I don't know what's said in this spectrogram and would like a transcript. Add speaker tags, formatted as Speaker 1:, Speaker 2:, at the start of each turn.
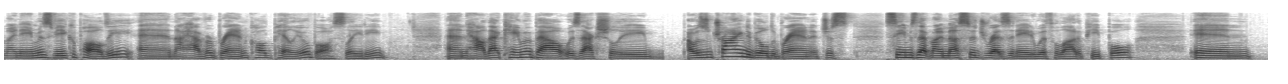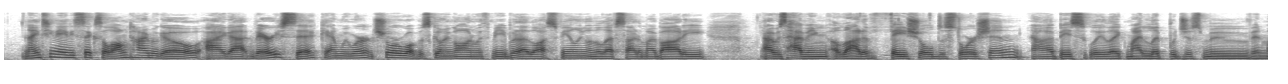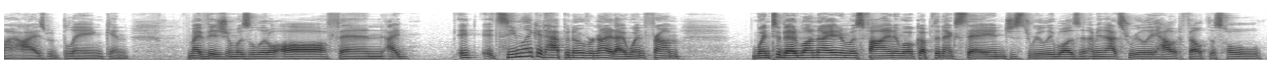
Speaker 1: My name is V Capaldi and I have a brand called Paleo Boss Lady. And how that came about was actually, I wasn't trying to build a brand, it just seems that my message resonated with a lot of people. In 1986, a long time ago, I got very sick and we weren't sure what was going on with me, but I lost feeling on the left side of my body. I was having a lot of facial distortion. Uh, basically, like my lip would just move and my eyes would blink and my vision was a little off and I, it, it seemed like it happened overnight. I went from, went to bed one night and was fine and woke up the next day and just really wasn't. I mean, that's really how it felt this whole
